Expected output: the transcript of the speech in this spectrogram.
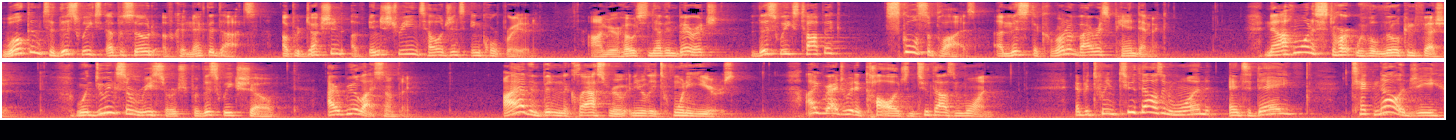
Welcome to this week's episode of Connect the Dots, a production of Industry Intelligence Incorporated. I'm your host, Nevin Barich. This week's topic school supplies amidst the coronavirus pandemic. Now, I want to start with a little confession. When doing some research for this week's show, I realized something. I haven't been in a classroom in nearly 20 years. I graduated college in 2001. And between 2001 and today, technology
